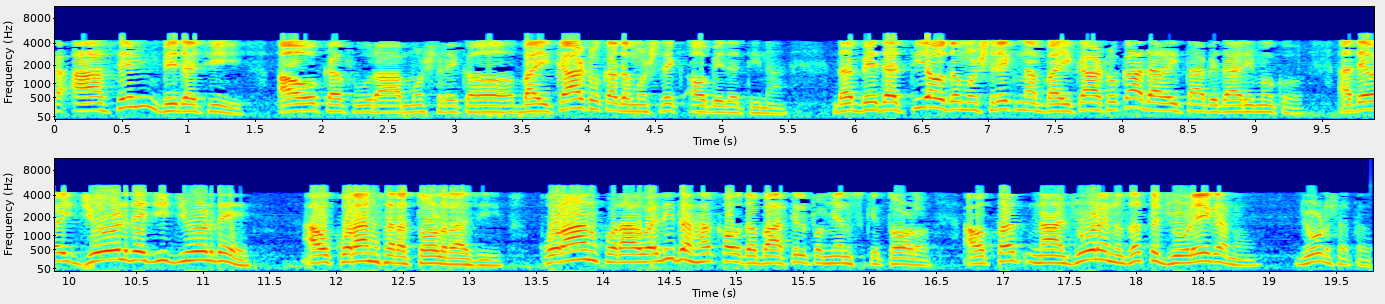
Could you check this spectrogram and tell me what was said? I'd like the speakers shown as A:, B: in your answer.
A: ک آثم بدعتی او کفورا مشرک بایکاټ وکړه د مشرک او بدعتی نه د بدعتی او د مشرک نه بایکاټ وکړه د غي تابعداري مکو ا دی وای جوړ دی جی جوړ دی او قران سره تول راځي قران خورا ولی د حق او د باطل په منځ کې تول او ته نا جوړ نه زته جوړېګا نو جوړ شته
